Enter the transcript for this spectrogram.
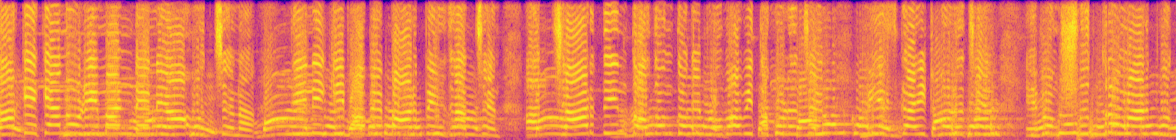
তাকে কেন রিমান্ডে নেওয়া। হচ্ছে না। তিনি কীভাবে পার পেয়ে যাচ্ছেন? আর চার দিন তদন্তকে প্রভাবিত করেছেন মিসগাইড করেছেন এবং সূত্র মারফত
